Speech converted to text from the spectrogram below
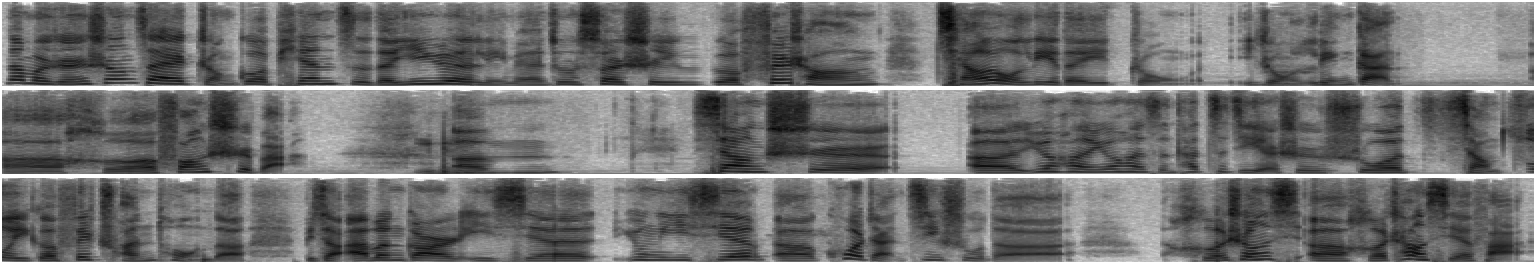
那么人声在整个片子的音乐里面，就算是一个非常强有力的一种一种灵感，呃和方式吧。嗯。像是，呃，约翰·约翰森他自己也是说想做一个非传统的、比较 avant-garde 一些，用一些呃扩展技术的和声呃合唱写法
